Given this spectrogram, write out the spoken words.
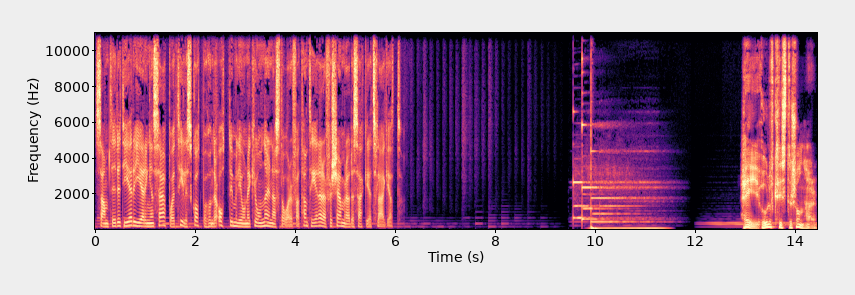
Samtidigt ger regeringen Säpo ett tillskott på 180 miljoner kronor nästa år för att hantera det försämrade säkerhetsläget. Hej, Ulf Kristersson här.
